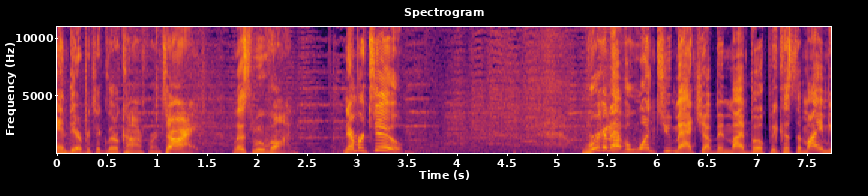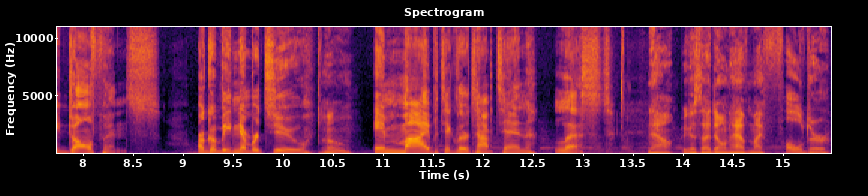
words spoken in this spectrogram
in their particular conference. All right, let's move on. Number two, we're going to have a 1 2 matchup in my book because the Miami Dolphins are going to be number two Oh. in my particular top 10 list. Now, because I don't have my folder,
